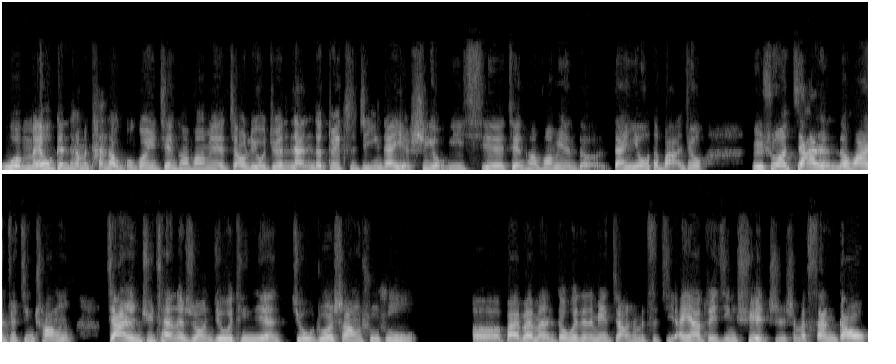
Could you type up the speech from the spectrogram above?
我没有跟他们探讨过关于健康方面的焦虑。我觉得男的对自己应该也是有一些健康方面的担忧的吧？就比如说家人的话，就经常家人聚餐的时候，你就会听见酒桌上叔叔。呃，伯伯们都会在那边讲什么自己，哎呀，最近血脂什么三高、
